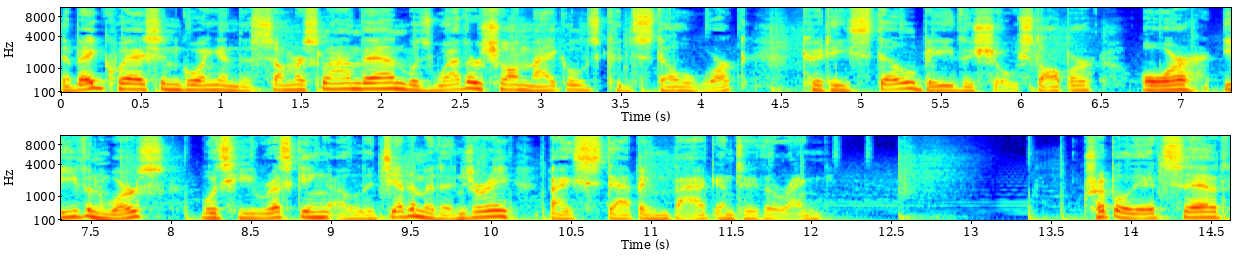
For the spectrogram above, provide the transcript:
The big question going into SummerSlam then was whether Shawn Michaels could still work, could he still be the showstopper, or, even worse, was he risking a legitimate injury by stepping back into the ring? Triple H said,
